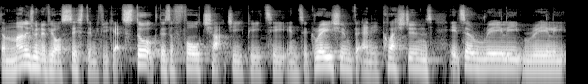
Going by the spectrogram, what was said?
the management of your system. If you get stuck, there's a full ChatGPT integration for any questions. It's a really, really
